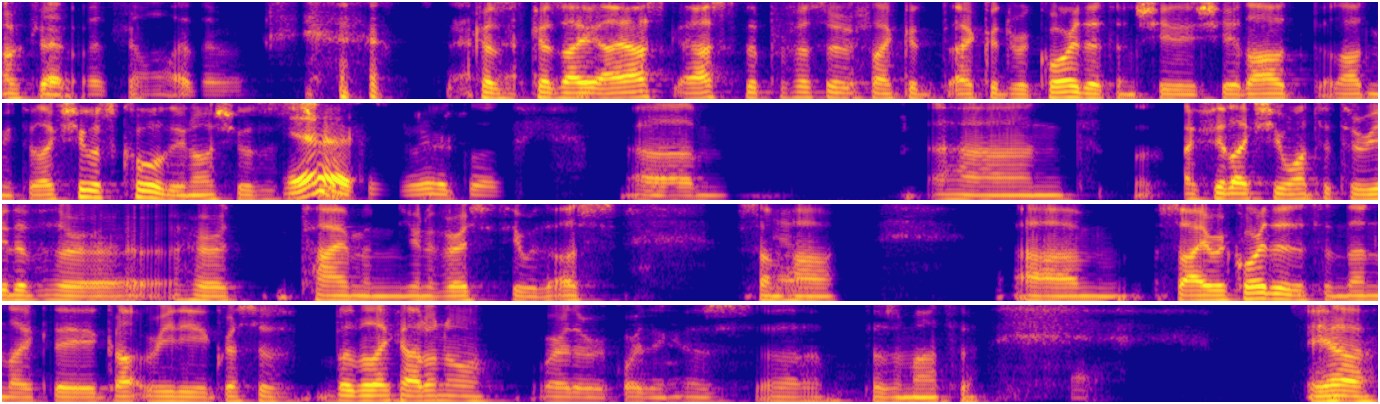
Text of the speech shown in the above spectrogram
Okay. That was okay. some other. Because because I, I asked I asked the professor if I could I could record it and she she allowed allowed me to like she was cool you know she was yeah, she- was really cool. um, and I feel like she wanted to relive her her time in university with us somehow. Um, so I recorded it, and then like they got really aggressive, but like I don't know where the recording is. Uh, doesn't matter. Yeah.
